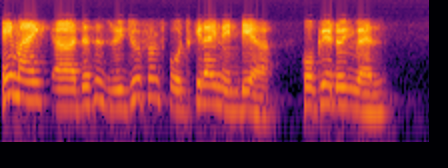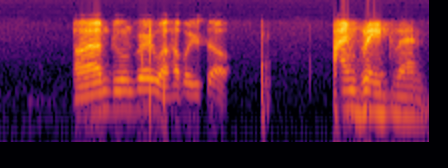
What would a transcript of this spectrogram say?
Hey, Mike. Uh, this is Riju from Sportskeeda in India. Hope you're doing well. I'm doing very well. How about yourself? I'm great, Van.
